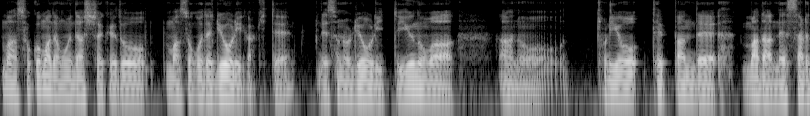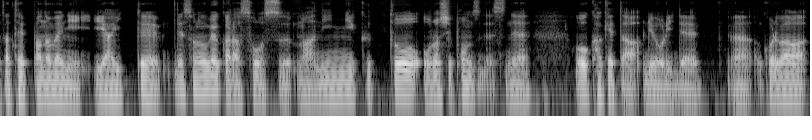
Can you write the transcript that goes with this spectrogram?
まあそこまで思い出したけどまあそこで料理が来てでその料理っていうのはあの鶏を鉄板でまだ熱された鉄板の上に焼いてでその上からソースまあニンニクとおろしポン酢ですねをかけた料理で、あこれは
